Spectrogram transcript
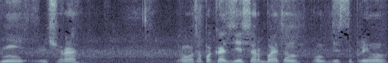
дни, вечера. Вот. А пока здесь Арбайтен, он дисциплинен.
